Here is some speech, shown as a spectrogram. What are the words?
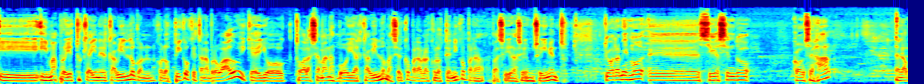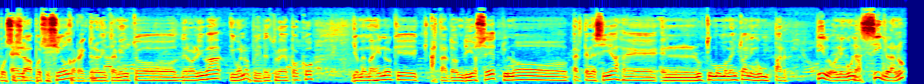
y, y más proyectos que hay en el Cabildo con, con los picos que están aprobados y que yo todas las semanas voy al Cabildo, me acerco para hablar con los técnicos para, para seguir hacer un seguimiento. Tú ahora mismo eh, sigues siendo concejal En la oposición. en la oposición Correcto. del Ayuntamiento de la Oliva y bueno, pues dentro de poco yo me imagino que hasta donde yo sé tú no pertenecías eh, en el último momento a ningún partido o ninguna sigla, ¿no?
